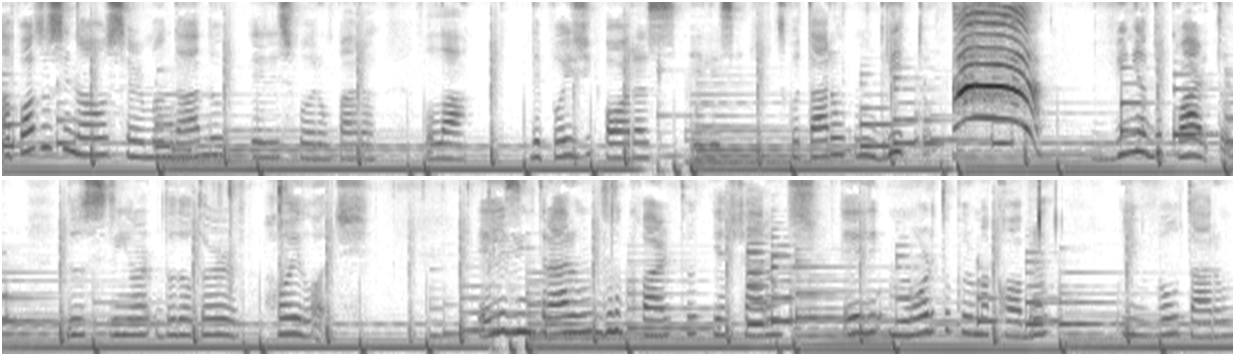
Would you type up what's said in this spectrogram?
Após o sinal ser mandado, eles foram para lá. Depois de horas, eles escutaram um grito. Vinha do quarto do senhor do Dr. Roylott. Eles entraram no quarto e acharam ele morto por uma cobra e voltaram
